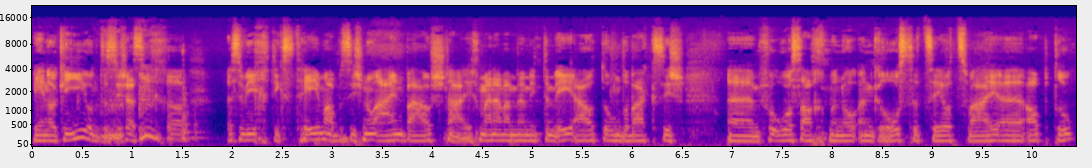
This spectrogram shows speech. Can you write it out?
Energie und das ist auch sicher ein wichtiges Thema, aber es ist nur ein Baustein. Ich meine, wenn man mit dem E-Auto unterwegs ist, ähm, verursacht man noch einen grossen CO2-Abdruck.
